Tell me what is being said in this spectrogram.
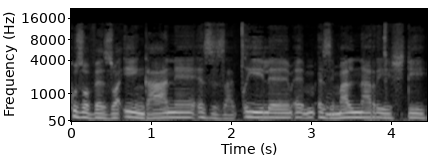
Kuzovezwa izingane ezizacile em, ezimalnourished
